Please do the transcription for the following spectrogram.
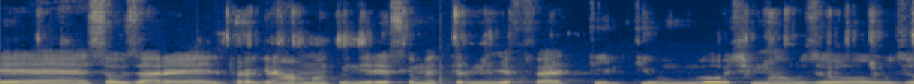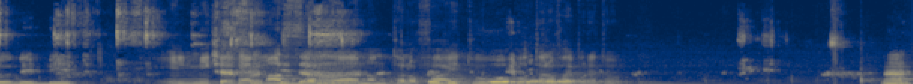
e so usare il programma, quindi riesco a mettermi gli effetti, il tune, voci, ma uso, uso dei beat. Il mix cioè, e master da... non te lo fai tu o te lo fai pure tu? Eh?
